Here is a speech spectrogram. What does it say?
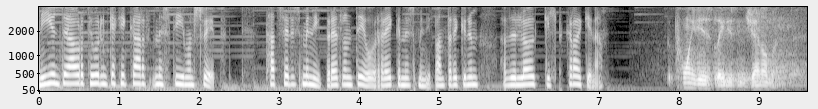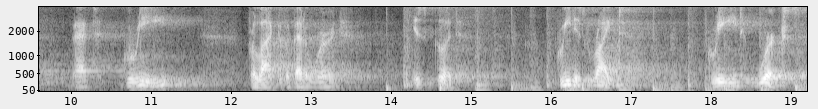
Nýjundu áratugurinn gekk í garð með Stífan Svip. Tatserismin í Breitlandi og Reykjanesmin í Bandaríkunum hafðu löggilt grækina. The point is, ladies and gentlemen, that greed, for lack of a better word, is good. Greed is right. Greed works.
